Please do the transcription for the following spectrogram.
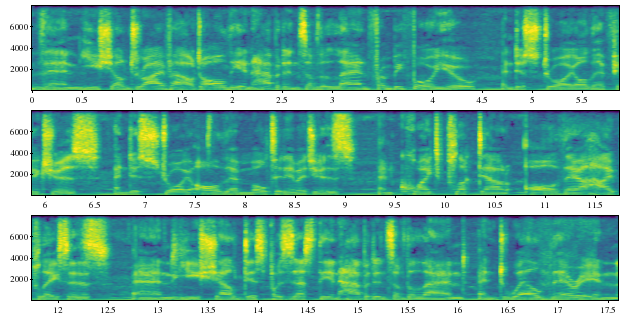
then ye shall drive out all the inhabitants of the land from before you, and destroy all their pictures, and destroy all their molten images, and quite pluck down all their high places. And ye shall dispossess the inhabitants of the land, and dwell therein,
